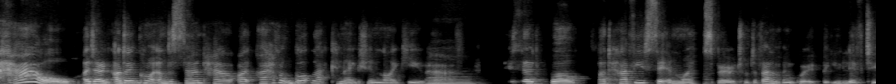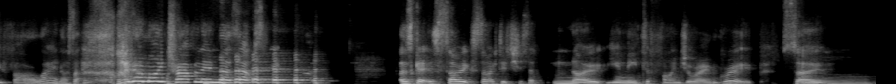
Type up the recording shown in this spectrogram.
how? I don't I don't quite understand how. I, I haven't got that connection like you have. Mm. She said, Well, I'd have you sit in my spiritual development group, but you live too far away. And I was like, I don't mind traveling. That's absolutely I was getting so excited. She said, No, you need to find your own group. So Mm.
